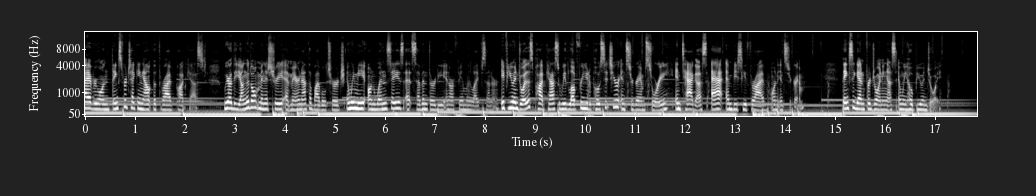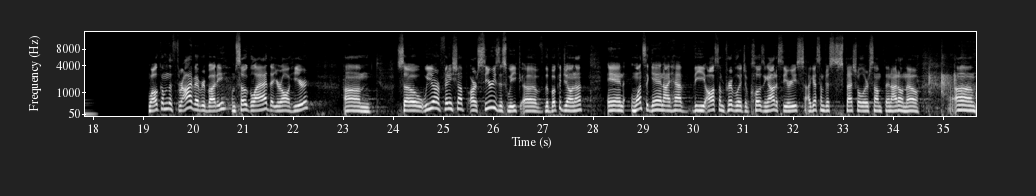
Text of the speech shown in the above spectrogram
Hi, everyone. Thanks for checking out the Thrive podcast. We are the young adult ministry at Maranatha Bible Church, and we meet on Wednesdays at 7.30 in our Family Life Center. If you enjoy this podcast, we'd love for you to post it to your Instagram story and tag us at MBC Thrive on Instagram. Thanks again for joining us, and we hope you enjoy. Welcome to Thrive, everybody. I'm so glad that you're all here. Um, so, we are finishing up our series this week of the book of Jonah. And once again, I have the awesome privilege of closing out a series. I guess I'm just special or something. I don't know. Um,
